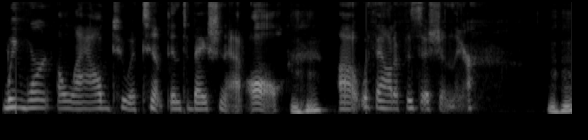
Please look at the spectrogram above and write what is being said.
We weren't allowed to attempt intubation at all hmm uh, without a physician there. hmm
